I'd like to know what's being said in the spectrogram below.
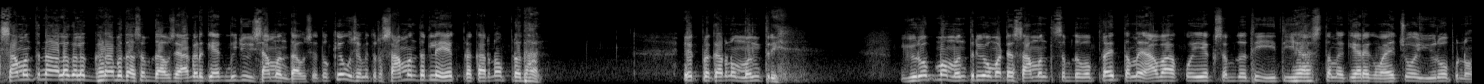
સામંતના અલગ અલગ ઘણા બધા શબ્દ આવશે. આગળ ક્યાંક બીજું સામંત આવશે. તો કેવું છે મિત્રો? સામંત એટલે એક પ્રકારનો પ્રધાન, એક પ્રકારનો મંત્રી. યુરોપમાં મંત્રીઓ માટે સામંત શબ્દ વપરાય. તમે આવા કોઈ એક શબ્દથી ઇતિહાસ તમે ક્યારેક વાંચો યુરોપનો,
